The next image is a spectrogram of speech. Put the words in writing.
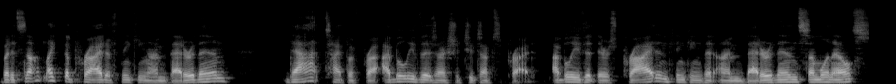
but it's not like the pride of thinking I'm better than that type of pride. I believe there's actually two types of pride. I believe that there's pride in thinking that I'm better than someone else.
